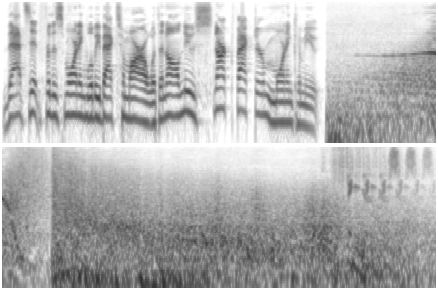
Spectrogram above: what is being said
That's it for this morning. We'll be back tomorrow with an all new Snark Factor morning commute. Fingers.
